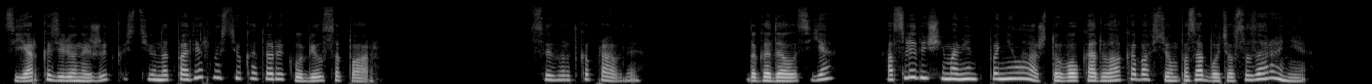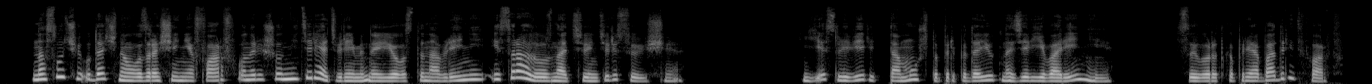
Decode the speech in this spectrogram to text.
с ярко-зеленой жидкостью, над поверхностью которой клубился пар. «Сыворотка правды», — догадалась я, а в следующий момент поняла, что волкодлак обо всем позаботился заранее. На случай удачного возвращения Фарф он решил не терять время на ее восстановлении и сразу узнать все интересующее. Если верить тому, что преподают на зельеварении, сыворотка приободрит Фарф,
